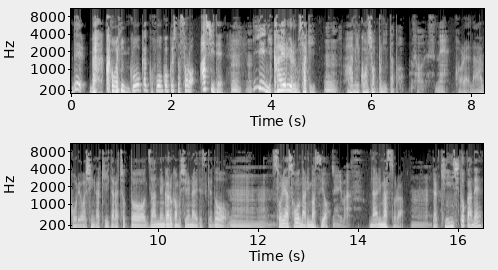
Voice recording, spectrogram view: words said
で、学校に合格報告したその足で、うんうん。家に帰るよりも先、うん。ファミコンショップに行ったと。そうですね。これな、ご両親が聞いたらちょっと残念があるかもしれないですけど、うーん。そりゃそうなりますよ。なります。なります、そら。うんだ。から禁止とかね、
